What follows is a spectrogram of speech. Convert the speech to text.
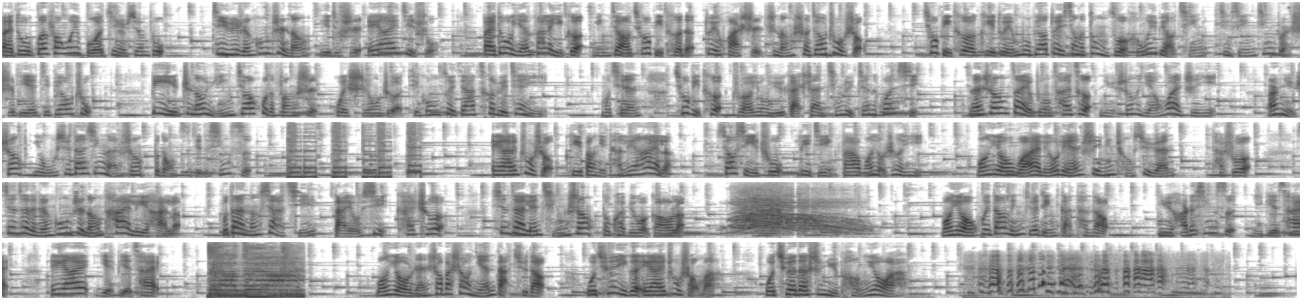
百度官方微博近日宣布，基于人工智能，也就是 AI 技术，百度研发了一个名叫丘比特的对话式智能社交助手。丘比特可以对目标对象的动作和微表情进行精准识别及标注，并以智能语音交互的方式为使用者提供最佳策略建议。目前，丘比特主要用于改善情侣间的关系，男生再也不用猜测女生的言外之意，而女生也无需担心男生不懂自己的心思。AI 助手可以帮你谈恋爱了，消息一出，立即引发网友热议。网友我爱榴莲是一名程序员，他说：“现在的人工智能太厉害了，不但能下棋、打游戏、开车，现在连情商都快比我高了。”网友会当凌绝顶感叹道：“女孩的心思你别猜，AI 也别猜。”网友燃烧吧少年打趣道：“我缺一个 AI 助手吗？”我缺的是女朋友啊！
